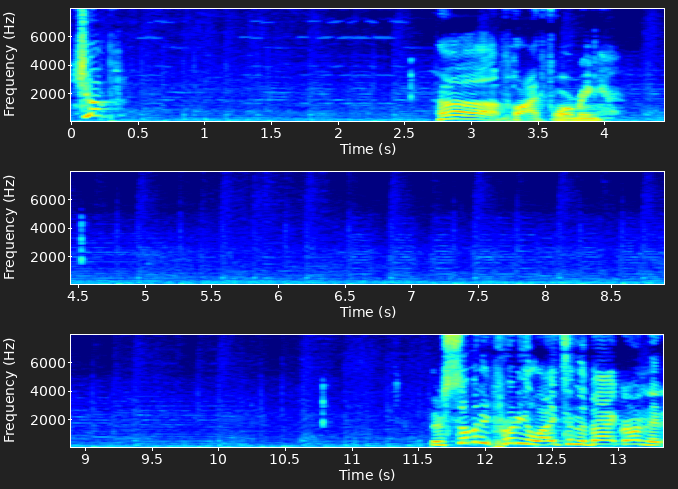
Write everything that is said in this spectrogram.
Jump! Ah, platforming. There's so many pretty lights in the background that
